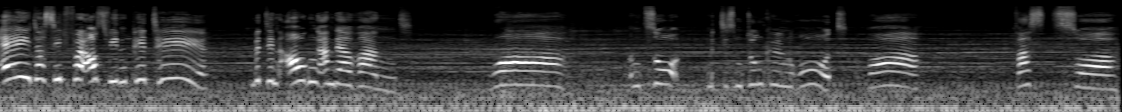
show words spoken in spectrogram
Ey, das sieht voll aus wie ein PT. Mit den Augen an der Wand. Boah. Und so mit diesem dunklen Rot. Boah. Was zur...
